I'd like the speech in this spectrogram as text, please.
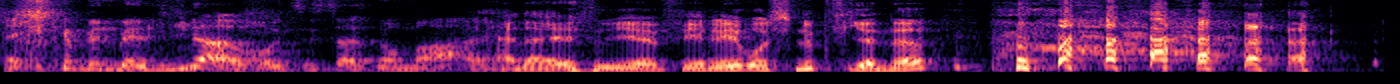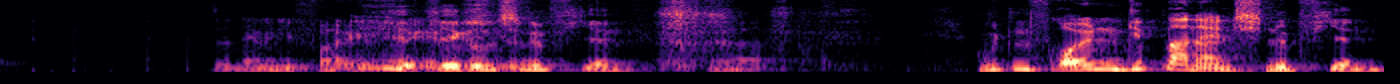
Ja, ich bin Berliner, bei uns ist das normal. Ja, da hier Ferrero Schnüpfchen, ne? So nennen wir die Folge. Ferrero Schnüpfchen. Guten Freunden gibt man ein Schnüpfchen.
